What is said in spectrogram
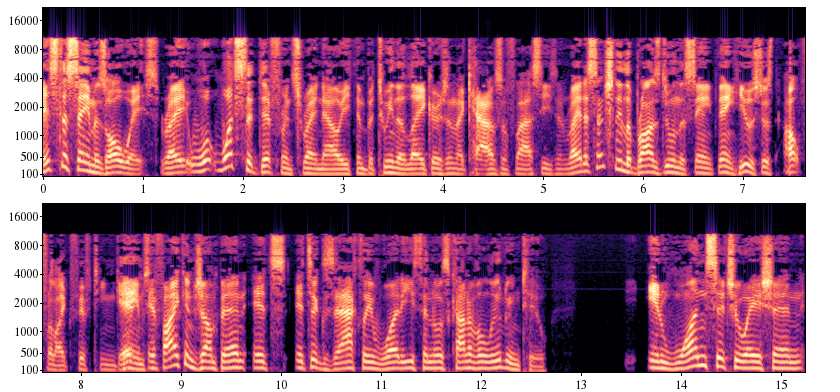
it's the same as always, right? What's the difference right now, Ethan, between the Lakers and the Cavs of last season, right? Essentially, LeBron's doing the same thing. He was just out for like 15 games. If I can jump in, it's it's exactly what Ethan was kind of alluding to. In one situation,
